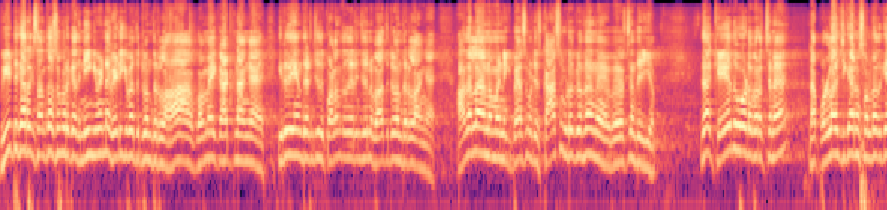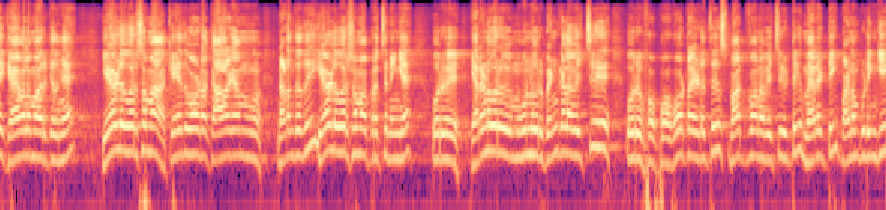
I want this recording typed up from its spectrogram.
வீட்டுக்காரருக்கு சந்தோஷம் இருக்காது. நீங்கள் வேணால் வேடிக்கை பார்த்துட்டு வந்துடலாம் ஆ, பொம்மை காட்டினாங்க. இருதயம் தெரிஞ்சது குழந்தை தெரிஞ்சதுன்னு பார்த்துட்டு வந்துடலாங்க அதெல்லாம் நம்ம இன்றைக்கி பேச முடியாது. காசு கொடுக்குறது தான் பிரச்சனை தெரியும். இதான் கேதுவோட பிரச்சனை. நான் பொள்ளாச்சிக்காரன் சொல்கிறதுக்கே கேவலமாக இருக்குதுங்க. ஏழு வருஷமாக கேதுவோட காரகம் நடந்தது. ஏழு வருஷமாக பிரச்சனைங்க. ஒரு இரநூறு முந்நூறு பெண்களை வச்சு ஒரு ஃபோட்டோ எடுத்து ஸ்மார்ட் ஃபோனை வச்சுக்கிட்டு மிரட்டி பணம் பிடுங்கி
